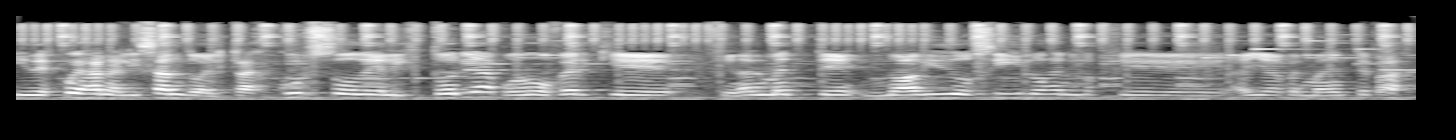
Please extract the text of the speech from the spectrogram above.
y después analizando el transcurso de la historia, podemos ver que finalmente no ha habido siglos en los que haya permanente paz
